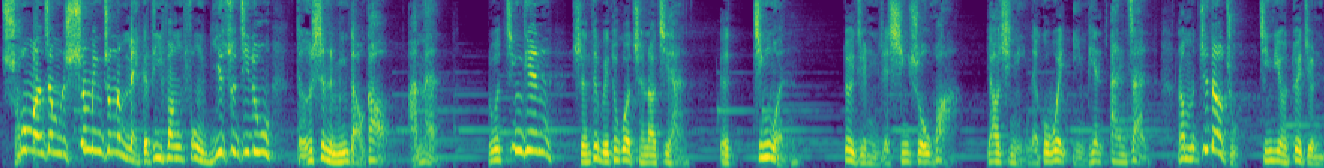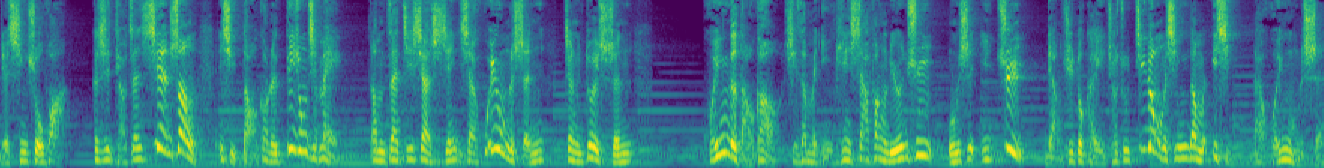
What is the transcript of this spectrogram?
充满在我们的生命中的每个地方。奉耶稣基督得胜的名祷告，阿门。如果今天神特别透过晨祷祭坛的经文对着你的心说话，邀请你能够为影片按赞，让我们知道主今天有对着你的心说话，更是挑战线上一起祷告的弟兄姐妹。让我们在接下来时间一起来回应我们的神，将你对神。回应的祷告，写在我们影片下方留言区。无论是一句、两句都可以，敲出激动的心。让我们一起来回应我们的神。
